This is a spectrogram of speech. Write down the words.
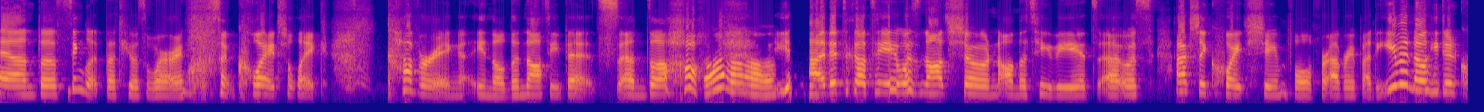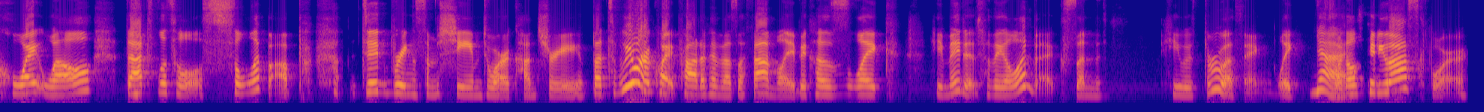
And the singlet that he was wearing wasn't quite like covering, you know, the naughty bits. And uh, Oh, yeah, and it got it was not shown on the TV. It's uh, it was actually quite shameful for everybody. Even though he did quite well, that little slip up did bring some shame to our country. But we were quite proud of him as a family because, like, he made it to the Olympics and he was through a thing. Like, yeah. what else could you ask for?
